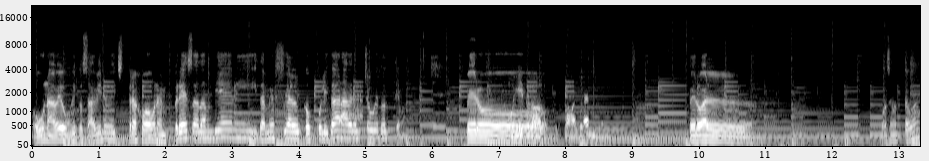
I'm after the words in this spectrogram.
o una vez Huguito Sabinovich trajo a una empresa también, y, y también fui al Caupolicán a ver el show y todo el tema. Pero. Huguito, no, no, pero al. ¿Cómo se llama esta weá?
